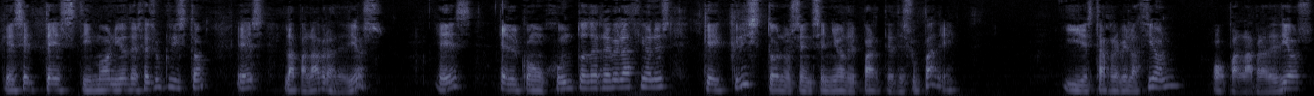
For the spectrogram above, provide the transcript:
que ese testimonio de Jesucristo es la palabra de Dios. Es el conjunto de revelaciones que Cristo nos enseñó de parte de su Padre. Y esta revelación, o palabra de Dios,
